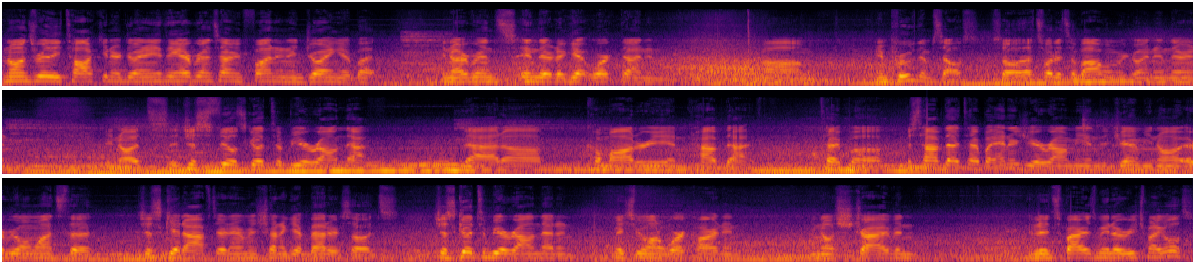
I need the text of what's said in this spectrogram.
no one's really talking or doing anything. Everyone's having fun and enjoying it, but you know everyone's in there to get work done and um, improve themselves. So that's what it's about when we're going in there, and you know it's it just feels good to be around that that uh, camaraderie and have that type of just have that type of energy around me in the gym. You know everyone wants to just get after it, and everyone's trying to get better. So it's just good to be around that and makes me want to work hard and you know strive and it inspires me to reach my goals.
